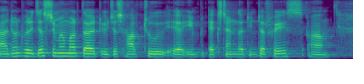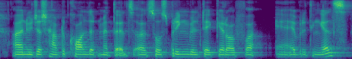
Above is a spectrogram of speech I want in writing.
uh, don't worry just remember that you just have to uh, extend that interface um, and you just have to call that methods. Uh, so spring will take care of uh, everything else.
